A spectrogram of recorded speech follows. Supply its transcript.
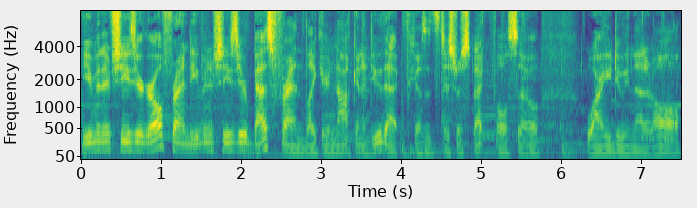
even if she's your girlfriend, even if she's your best friend. Like, you're not going to do that because it's disrespectful. So, why are you doing that at all?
